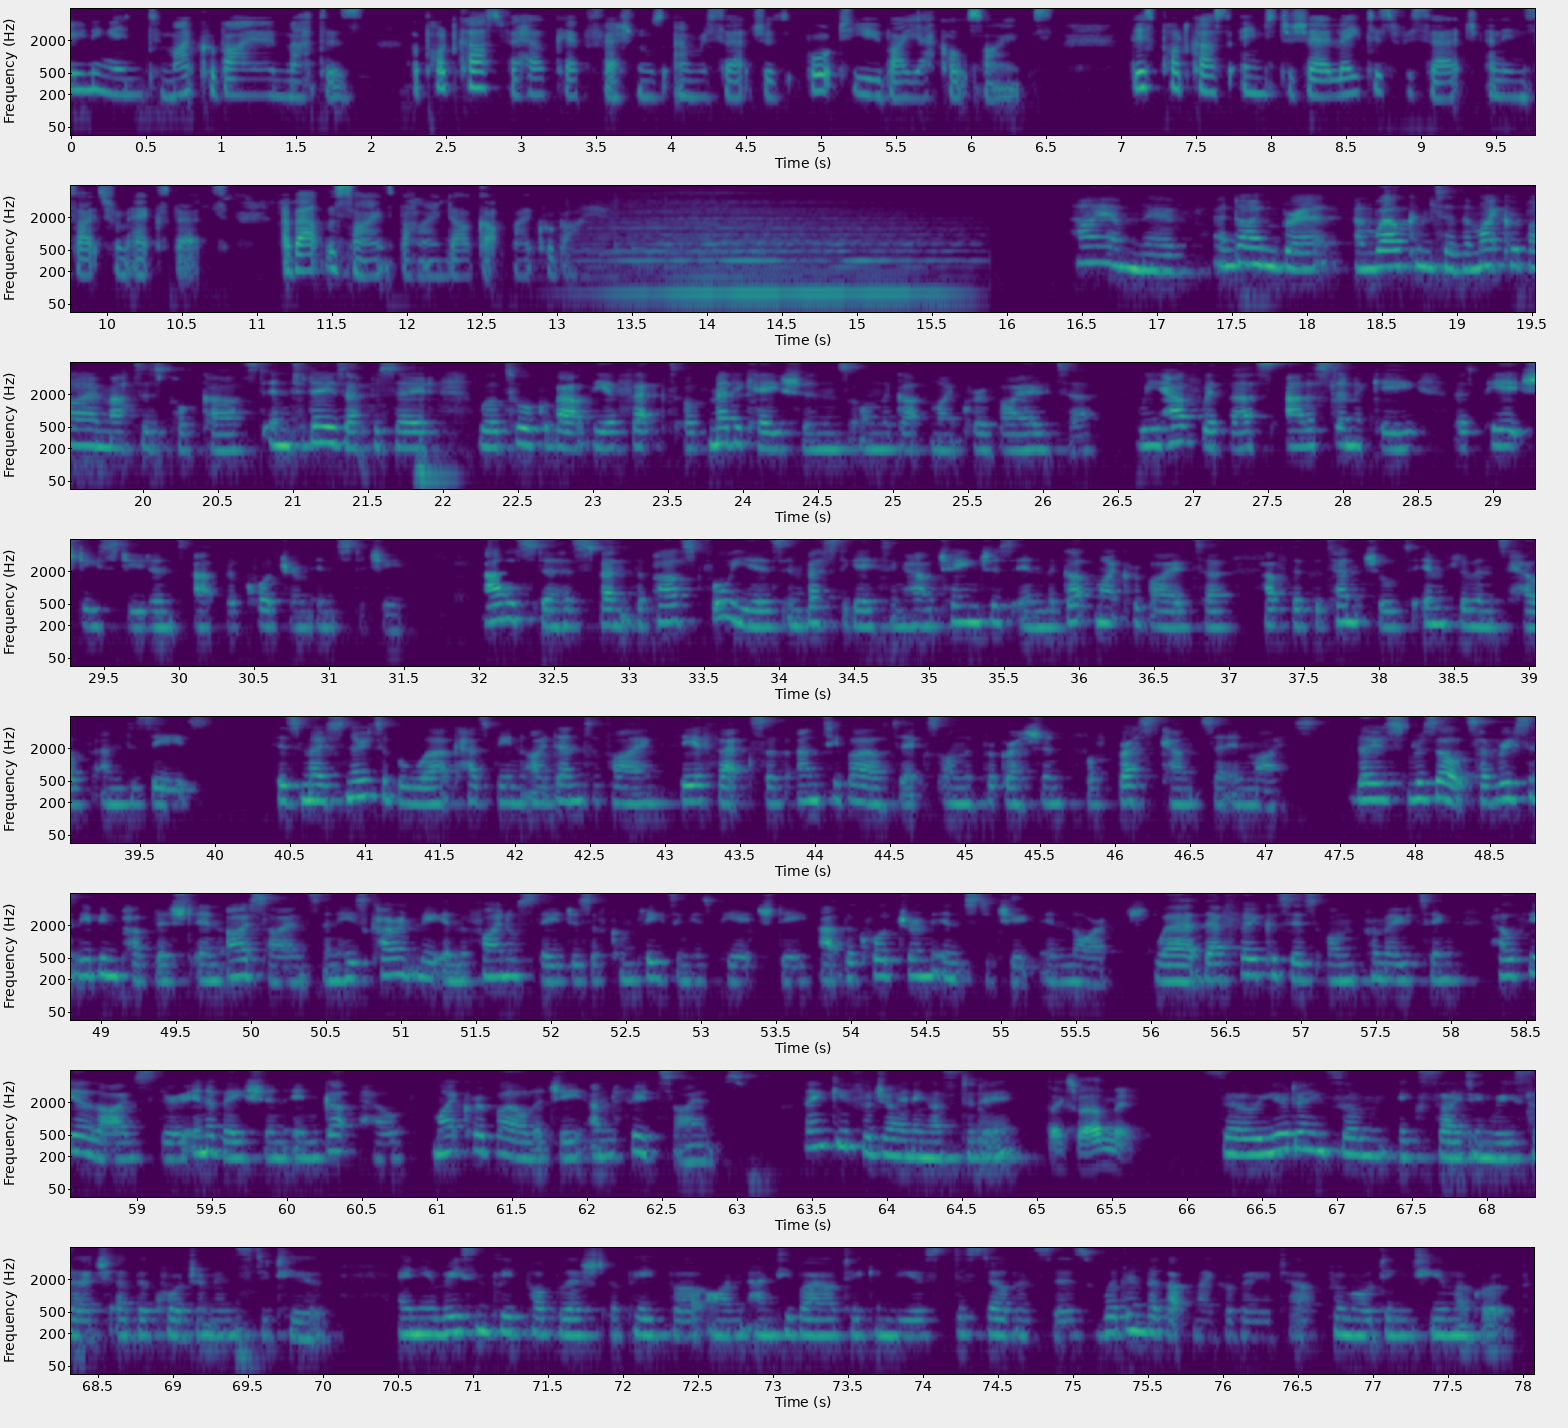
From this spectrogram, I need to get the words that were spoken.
tuning in to Microbiome Matters, a podcast for healthcare professionals and researchers brought to you by Yakult Science. This podcast aims to share latest research and insights from experts about the science behind our gut microbiome. Hi, I'm Niv. And I'm Britt, and welcome to the Microbiome Matters podcast. In today's episode, we'll talk about the effect of medications on the gut microbiota. We have with us Alastair McKee as PhD student at the Quadram Institute. Alastair has spent the past four years investigating how changes in the gut microbiota have the potential to influence health and disease. His most notable work has been identifying the effects of antibiotics on the progression of breast cancer in mice. Those results have recently been published in iScience, and he's currently in the final stages of completing his PhD at the Quadram Institute in Norwich, where their focus is on promoting healthier lives through innovation in gut health, microbiology, and food science. Thank you for joining us today. Thanks for having me. So, you're doing some exciting research at the Quadram Institute and you recently published a paper on antibiotic induced disturbances within the gut microbiota promoting tumor growth.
